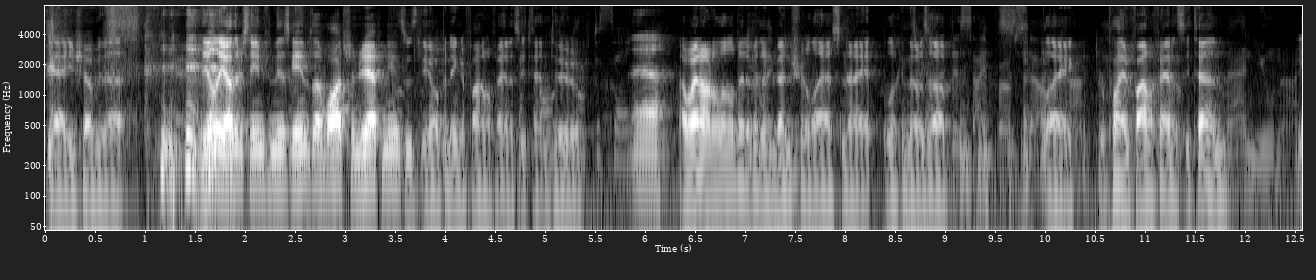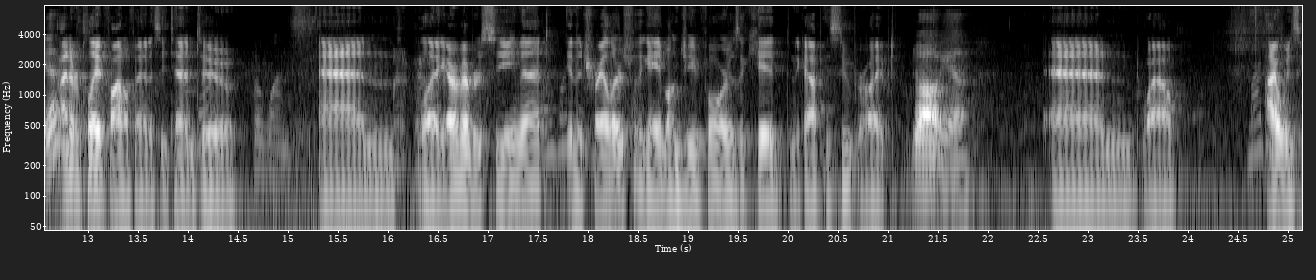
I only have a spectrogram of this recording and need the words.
Beliefs. Yeah, you showed me that. The only other scene from these games I've watched in Japanese was the opening of Final Fantasy X That's all too. you have to say. Yeah. I went on a little bit of an adventure last night looking those up. Decide for himself, Like, we're playing Final Fantasy X. Man. Yeah. I never played Final Fantasy X too. For once. And like I remember seeing that in the trailers for the game on G4 as a kid, and it got me super hyped. Oh yeah. And wow, I was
